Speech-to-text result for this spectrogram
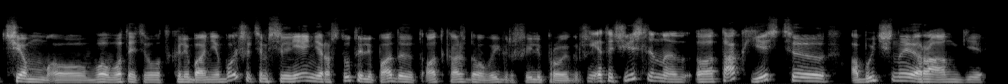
чем вот эти вот колебания больше, тем сильнее они растут или падают от каждого выигрыша или проигрыша. Это численно. А так есть э, обычные ранги,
